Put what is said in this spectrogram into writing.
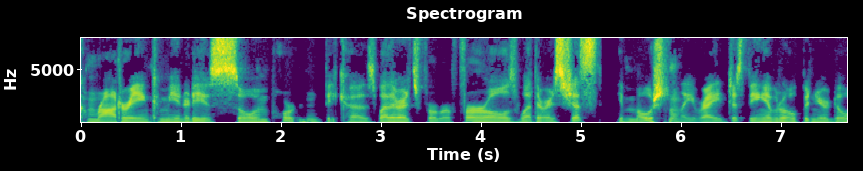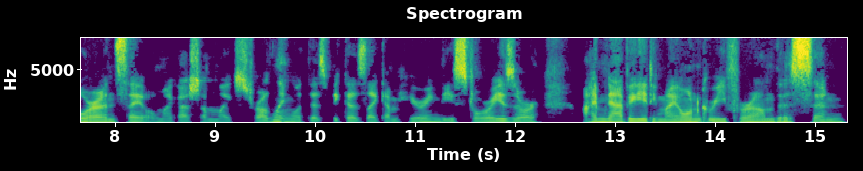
camaraderie and community is so important because whether it's for referrals, whether it's just emotionally, right? Just being able to open your door and say, Oh my gosh, I'm like struggling with this because like I'm hearing these stories or I'm navigating my own grief around this. And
